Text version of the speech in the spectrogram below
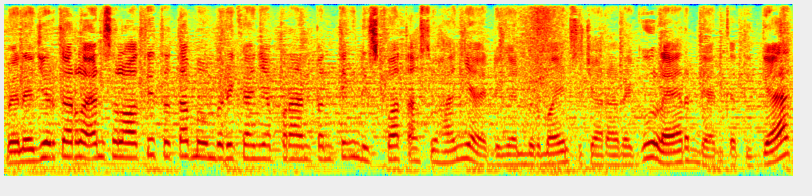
Manajer Carlo Ancelotti tetap memberikannya peran penting di skuad asuhannya dengan bermain secara reguler dan ketiga,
